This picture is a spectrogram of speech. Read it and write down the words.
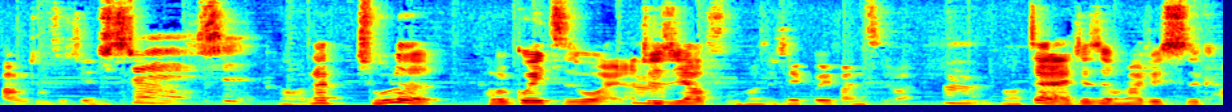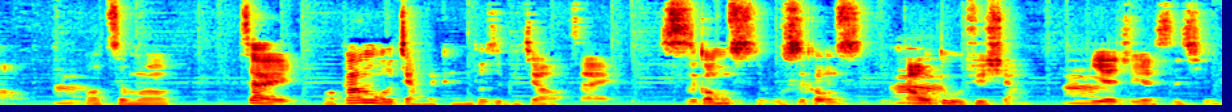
帮助这件事？对，是。哦，那除了合规之外啦，嗯、就是要符合这些规范之外，嗯，哦，再来就是我们要去思考，嗯，哦，怎么在我刚刚我讲的可能都是比较在十公尺、五十公尺高度去想 ESG 的事情，嗯嗯、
